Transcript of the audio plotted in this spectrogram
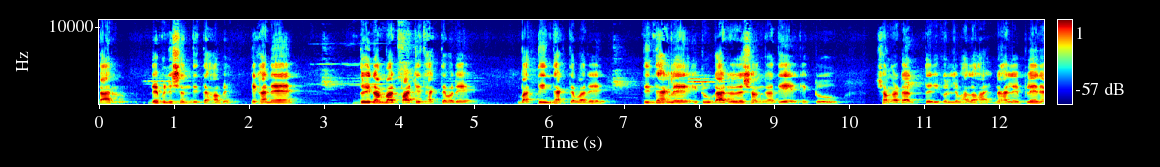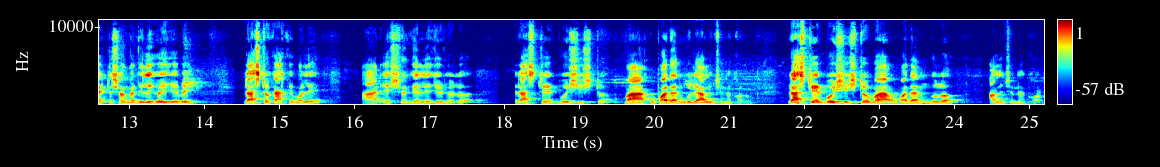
তার ডেফিনেশন দিতে হবে। এখানে দুই নাম্বার পার্টি থাকতে পারে বা তিন থাকতে পারে। তিন থাকলে একটু গার্ডারের সংজ্ঞা দিয়ে একটু সংজ্ঞাটা তৈরি করলে ভালো হয়, নাহলে প্লেন একটা সংজ্ঞা দিলেই হয়ে যাবে। রাষ্ট্র কাকে বলে? আর এর সঙ্গে লেজুর হলো রাষ্ট্রের বৈশিষ্ট্য বা উপাদানগুলি আলোচনা করো। রাষ্ট্রের বৈশিষ্ট্য বা উপাদানগুলো আলোচনা করো।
